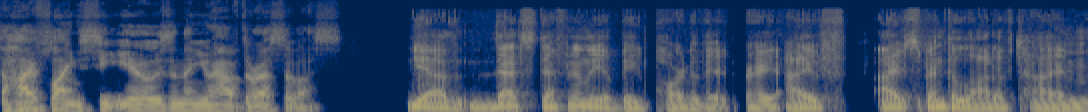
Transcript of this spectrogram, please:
the high flying CEOs and then you have the rest of us. Yeah, that's definitely a big part of it, right? I've I've spent a lot of time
